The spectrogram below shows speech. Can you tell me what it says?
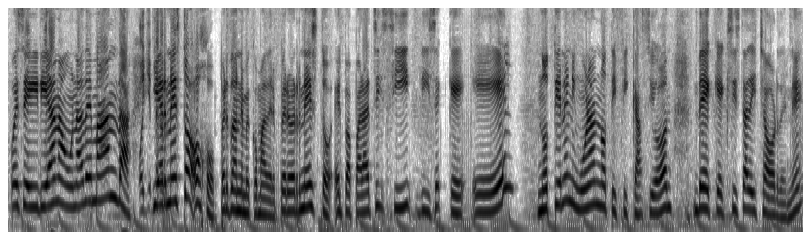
pues se irían a una demanda. y Ernesto, ojo, perdóneme, comadre, pero Ernesto, el paparazzi sí dice que él no tiene ninguna notificación de que exista dicha orden, ¿eh?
